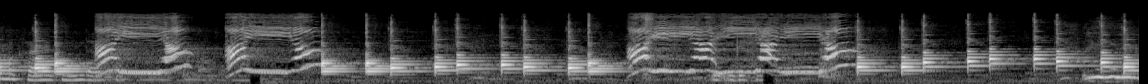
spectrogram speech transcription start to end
这么可爱肯定得狗啊咿呀啊呀呀呀。呀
